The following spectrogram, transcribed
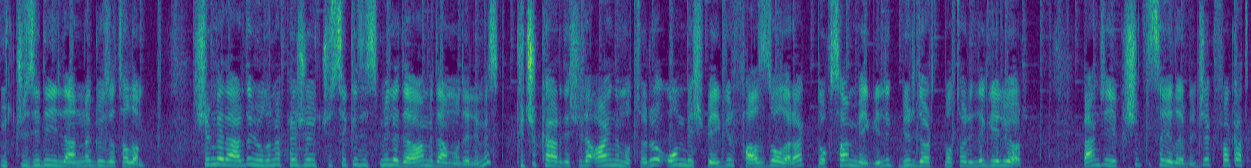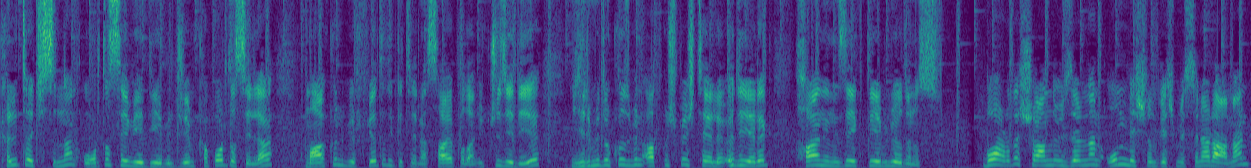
307 ilanına göz atalım. Şimdilerde yoluna Peugeot 308 ismiyle devam eden modelimiz küçük kardeşiyle aynı motoru 15 beygir fazla olarak 90 beygirlik 1.4 motor ile geliyor. Bence yakışıklı sayılabilecek fakat kalite açısından orta seviye diyebileceğim kaportasıyla makul bir fiyat etiketine sahip olan 307'yi 29.065 TL ödeyerek hanenize ekleyebiliyordunuz. Bu arada şu anda üzerinden 15 yıl geçmesine rağmen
